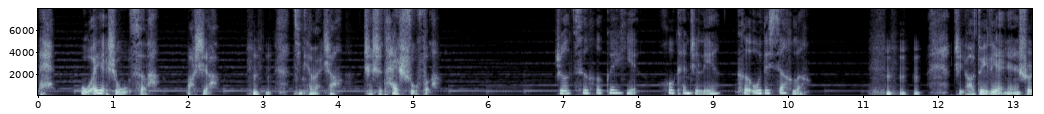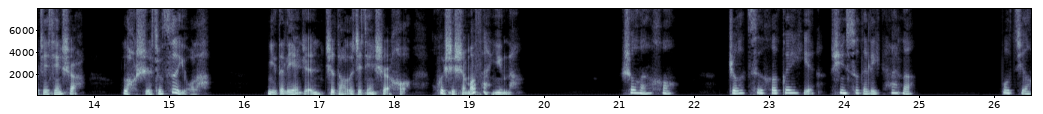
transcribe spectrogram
哎，我也是五次了，老师啊，哼哼，今天晚上真是太舒服了。卓次和龟野互看着脸，可恶的笑了。哼哼哼，只要对恋人说这件事儿，老师就自由了。你的恋人知道了这件事后，会是什么反应呢？说完后，卓次和龟野迅速的离开了。不久，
